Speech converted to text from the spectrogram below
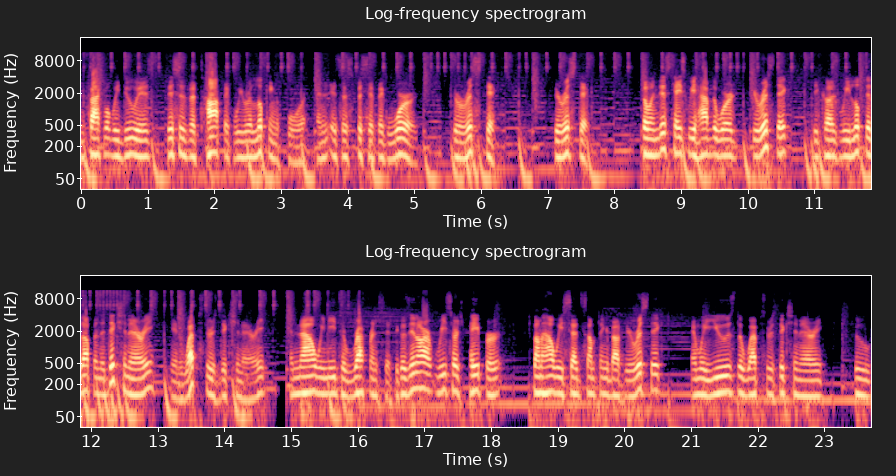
In fact, what we do is, this is the topic we were looking for, and it's a specific word, heuristic, heuristic. So in this case, we have the word heuristic because we looked it up in the dictionary, in Webster's dictionary, and now we need to reference it. Because in our research paper, somehow we said something about heuristic, and we used the Webster's dictionary to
